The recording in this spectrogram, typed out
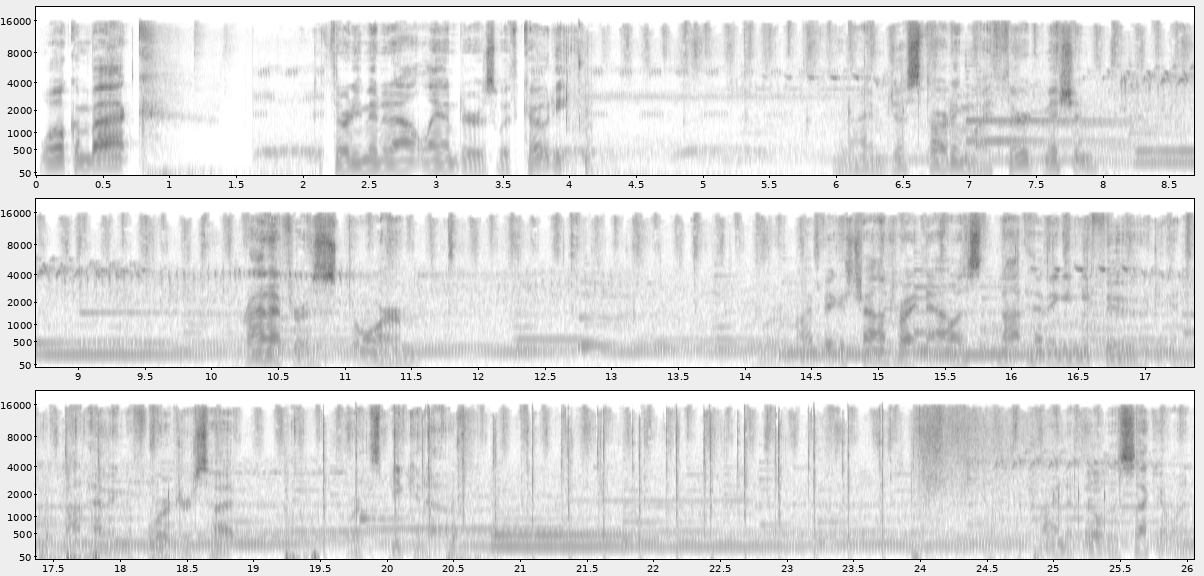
Welcome back to 30 Minute Outlanders with Cody. And I am just starting my third mission right after a storm. Where my biggest challenge right now is not having any food and not having a forager's hut worth speaking of. I'm Trying to build a second one.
